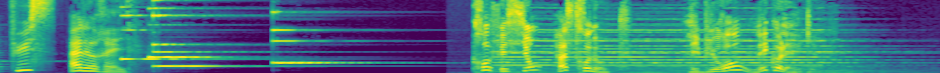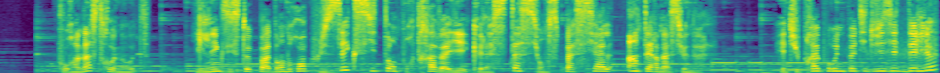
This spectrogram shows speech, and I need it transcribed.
puce à l'oreille. Profession astronaute. Les bureaux, les collègues. Pour un astronaute, il n'existe pas d'endroit plus excitant pour travailler que la Station spatiale internationale. Es-tu prêt pour une petite visite des lieux?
